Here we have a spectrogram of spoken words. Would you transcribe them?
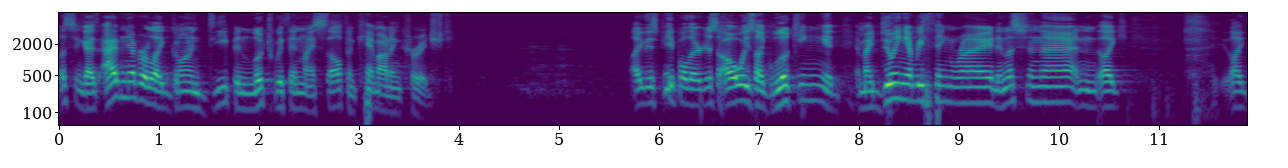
listen, guys, I've never like gone deep and looked within myself and came out encouraged. Like these people, they're just always like looking at, am I doing everything right? And listen that, and like, like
